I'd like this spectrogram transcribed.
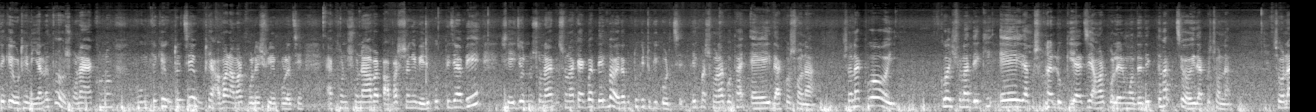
থেকে ওঠেনি, জানো তো? সোনা এখনও ঘুম থেকে উঠেছে, উঠে আবার আমার কোলে শুয়ে পড়েছে। এখন সোনা আবার পাপার সঙ্গে বের করতে যাবে, সেই জন্য সোনা, সোনাকে একবার দেখবা? দেখো টুকি টুকি করছে। দেখবা সোনা কোথায়? এই দেখো সোনা। সোনা কই? কই সোনা দেখি? এই দেখো সোনা লুকিয়ে আছে আমার কোলের মধ্যে, দেখতে পাচ্ছ? ওই দেখো সোনা। সোনা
